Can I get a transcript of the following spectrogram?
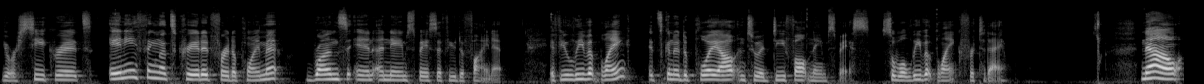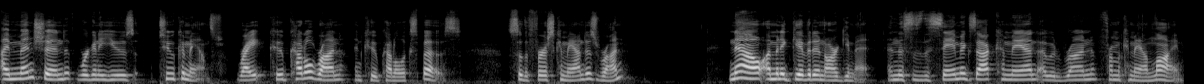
your secrets, anything that's created for a deployment runs in a namespace if you define it. If you leave it blank, it's going to deploy out into a default namespace. So we'll leave it blank for today. Now, I mentioned we're going to use two commands, right? kubectl run and kubectl expose. So the first command is run. Now I'm going to give it an argument, and this is the same exact command I would run from a command line.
